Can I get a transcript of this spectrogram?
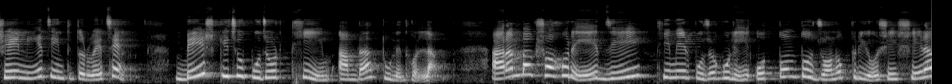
সে নিয়ে চিন্তিত রয়েছেন। বেশ কিছু পুজোর থিম আমরা তুলে ধরলাম। আরামবাগ শহরে যে থিমের পুজোগুলি অত্যন্ত জনপ্রিয়, সেই সেরা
